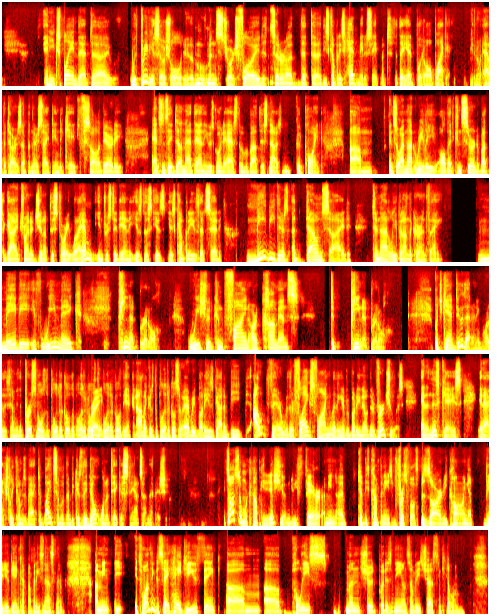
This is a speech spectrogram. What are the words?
and he explained that uh, with previous social uh, movements, George Floyd, et cetera, that uh, these companies had made a statement that they had put all black, you know, avatars up in their site to indicate solidarity. And since they'd done that, then he was going to ask them about this. Now, good point. Um, and so I'm not really all that concerned about the guy trying to gin up this story. What I am interested in is this is is companies that said maybe there's a downside to not leaping on the current thing. Maybe if we make peanut brittle, we should confine our comments to peanut brittle. But you can't do that anymore. I mean, the personal is the political, the political right. is the political, the economic is the political. So everybody has got to be out there with their flags flying, letting everybody know they're virtuous. And in this case, it actually comes back to bite some of them because they don't want to take a stance on that issue. It's also a more complicated issue. I mean, to be fair, I mean, uh, to these companies, first of all, it's bizarre to be calling up video game companies and asking them. I mean, it's one thing to say, "Hey, do you think um, a policeman should put his knee on somebody's chest and kill him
